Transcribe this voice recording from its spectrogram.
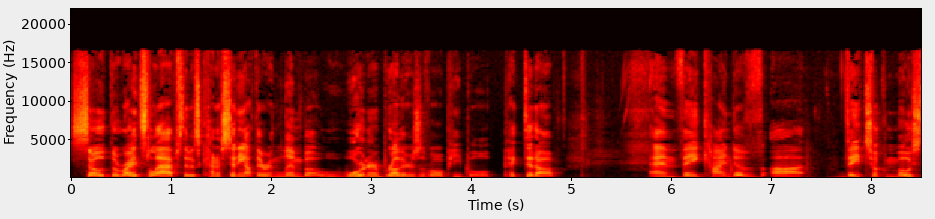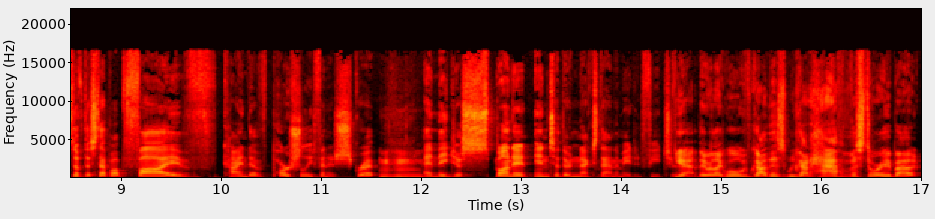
So the rights lapse It was kind of sitting out there in limbo. Warner Brothers of all people picked it up, and they kind of uh, they took most of the Step Up Five kind of partially finished script, mm-hmm. and they just spun it into their next animated feature. Yeah, they were like, "Well, we've got this. We've got half of a story about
